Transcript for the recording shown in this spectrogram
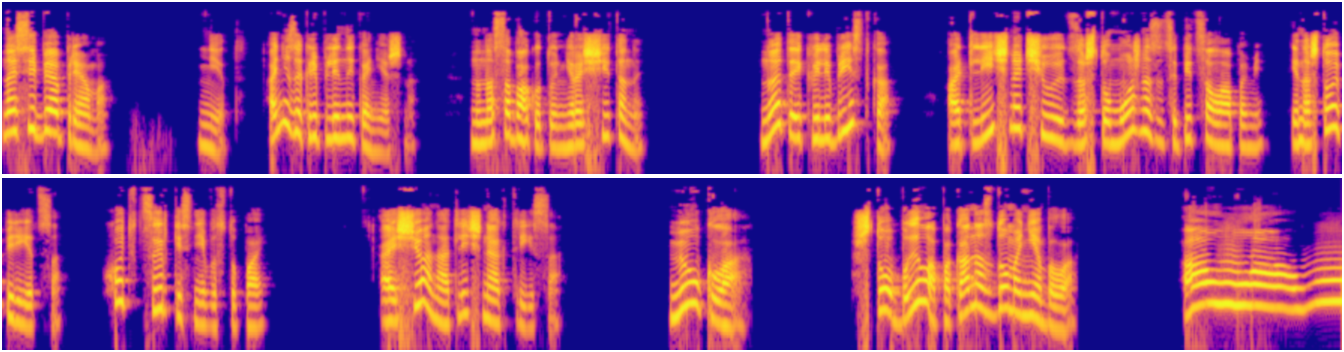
«На себя прямо». Нет, они закреплены, конечно, но на собаку-то не рассчитаны. Но эта эквилибристка отлично чует, за что можно зацепиться лапами и на что опереться. Хоть в цирке с ней выступай. А еще она отличная актриса. Мюкла! Что было, пока нас дома не было? Ау!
